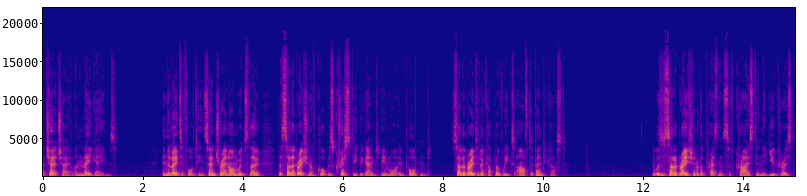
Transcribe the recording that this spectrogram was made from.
a church ale, and May games. In the later 14th century and onwards, though, the celebration of Corpus Christi began to be more important, celebrated a couple of weeks after Pentecost. It was a celebration of the presence of Christ in the Eucharist,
